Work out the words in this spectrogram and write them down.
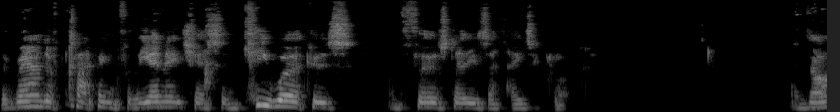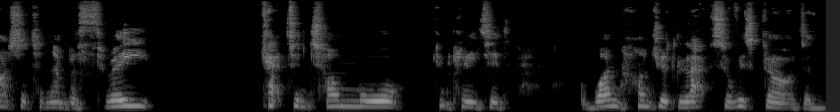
the round of clapping for the NHS and key workers on Thursdays at 8 o'clock. And answer to number three Captain Tom Moore completed 100 laps of his garden,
